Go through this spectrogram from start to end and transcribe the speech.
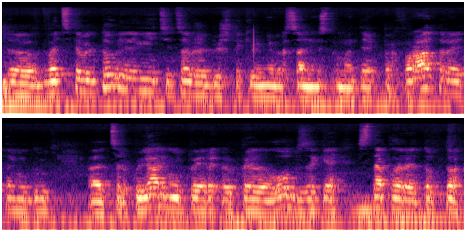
в 20-вольтовій лінійці це вже більш такі універсальні інструменти, як перфоратори там йдуть, е, циркулярні пир- пили, лобзики, степлери. Тобто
